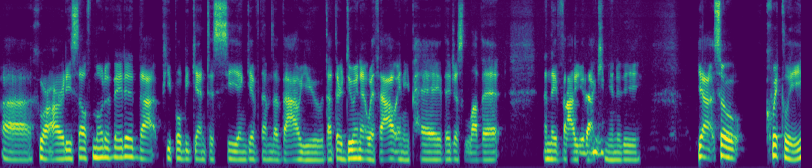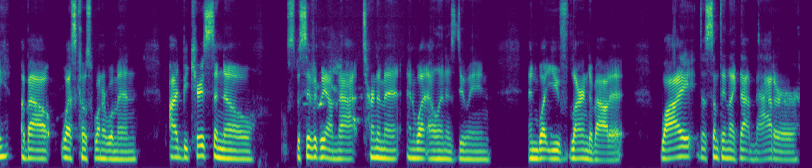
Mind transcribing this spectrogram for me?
uh, who are already self motivated that people begin to see and give them the value that they're doing it without any pay. They just love it and they value that mm-hmm. community. Yeah. So quickly about West Coast Wonder Woman. I'd be curious to know specifically on that tournament and what Ellen is doing and what you've learned about it. Why does something like that matter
